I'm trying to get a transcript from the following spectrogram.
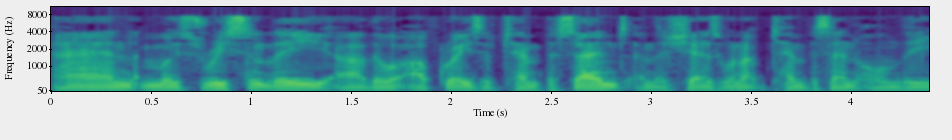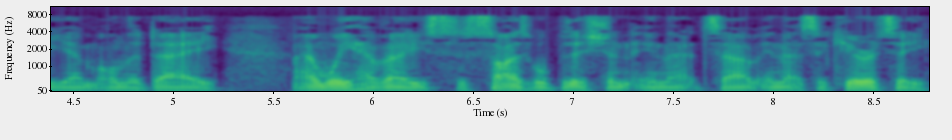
And most recently, uh, there were upgrades of 10%, and the shares went up 10% on the um, on the day. And we have a sizable position in that uh, in that security.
